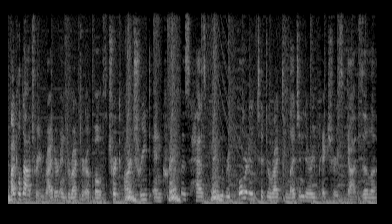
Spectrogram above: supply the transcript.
Michael Dougherty, writer and director of both Trick or Treat and Krampus, has been reported to direct Legendary Pictures' Godzilla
